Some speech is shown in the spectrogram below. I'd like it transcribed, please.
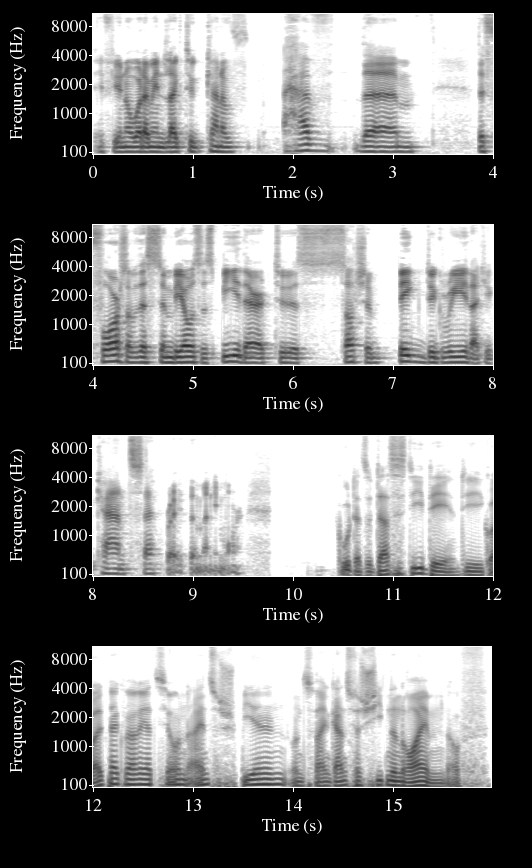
if you know what i mean like to kind of have the um, the force of this symbiosis be there to a, such a big degree that you can't separate them anymore Gut, also das ist die Idee, die Goldberg-Variation einzuspielen und zwar in ganz verschiedenen Räumen auf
